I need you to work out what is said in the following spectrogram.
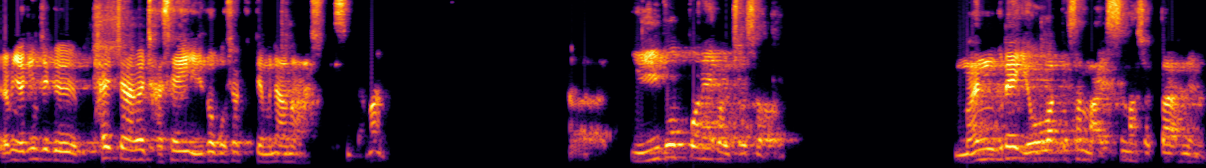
여러분 여기 이제 그 8장을 자세히 읽어보셨기 때문에 아마 아시겠습니다만 어, 일곱 번에 걸쳐서 만군의 여호와께서 말씀하셨다 하는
